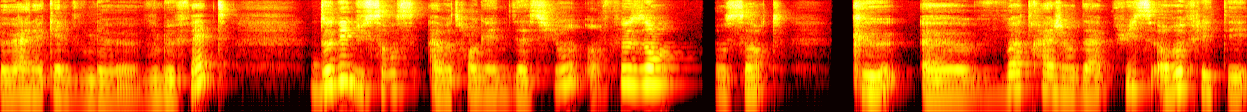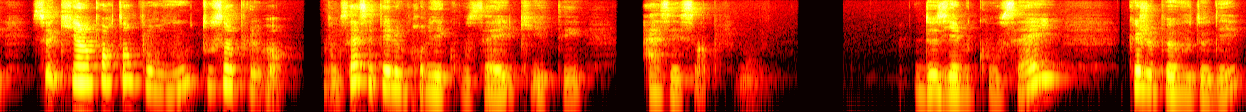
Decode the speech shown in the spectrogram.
euh, à laquelle vous le, faites, donnez du sens à votre organisation en faisant en sorte que euh, votre agenda puisse refléter ce qui est important pour vous, tout simplement. Donc ça, c'était le premier conseil qui était assez simple. Deuxième conseil que je peux vous donner,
